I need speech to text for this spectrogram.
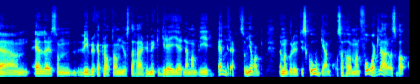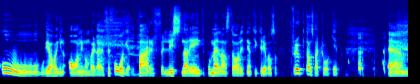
Ehm, eller som vi brukar prata om just det här, hur mycket grejer när man blir äldre, som jag. När man går ut i skogen och så hör man fåglar och så bara, oh, jag har ingen aning om vad det där är för fågel. Varför lyssnade jag inte på mellanstadiet när jag tyckte det var så fruktansvärt tråkigt? Um,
